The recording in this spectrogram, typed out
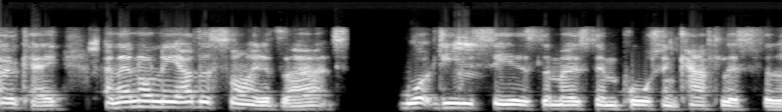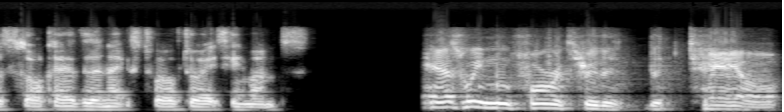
Okay. And then on the other side of that, what do you see as the most important catalyst for the stock over the next 12 to 18 months? As we move forward through the, the tail,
